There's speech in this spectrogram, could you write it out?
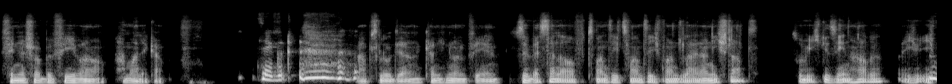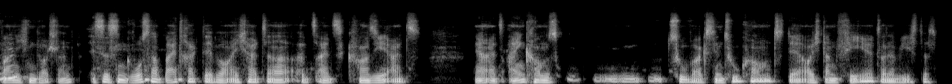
Finisher Buffet war hammerlecker. Sehr gut. Absolut, ja, kann ich nur empfehlen. Silvesterlauf 2020 fand leider nicht statt, so wie ich gesehen habe. Ich, ich mhm. war nicht in Deutschland. Ist es ein großer Beitrag, der bei euch halt als, als quasi als ja, als Einkommenszuwachs hinzukommt, der euch dann fehlt, oder wie ist das?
